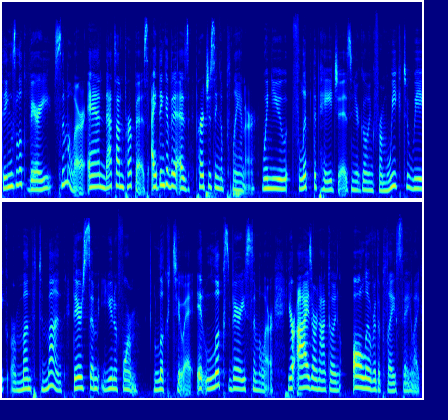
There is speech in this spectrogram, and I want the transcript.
things look very similar, and that's on purpose. I think of it as purchasing a planner. When you flip the pages and you're going from week to week or month to month, there's some uniform look to it. It looks very similar. Your eyes are not going all over the place saying like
